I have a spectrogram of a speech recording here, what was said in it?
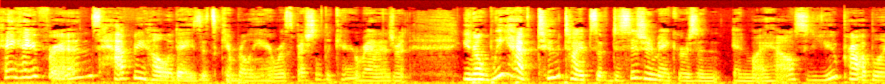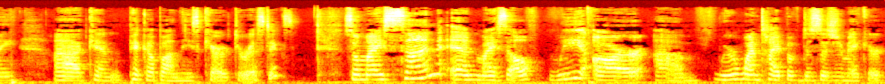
Hey, hey, friends. Happy holidays. It's Kimberly here with Specialty Care Management. You know, we have two types of decision makers in, in my house. You probably uh, can pick up on these characteristics. So my son and myself, we are um, we're one type of decision maker.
